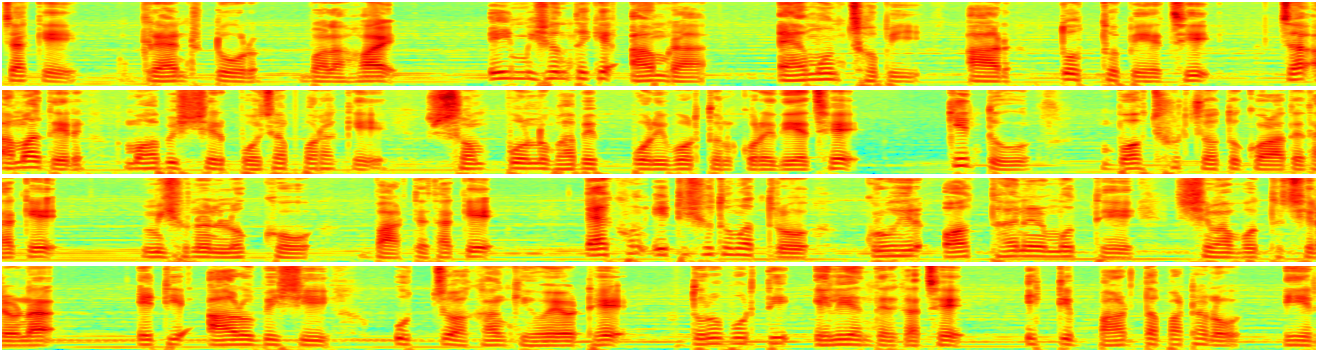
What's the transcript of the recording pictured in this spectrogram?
যাকে গ্র্যান্ড ট্যুর বলা হয়। এই মিশন থেকে আমরা এমন ছবি আর তথ্য পেয়েছি, যা আমাদের মহাবিশ্বের বোঝাপড়াকে সম্পূর্ণভাবে পরিবর্তন করে দিয়েছে। কিন্তু বছর যত করাতে থাকে, মিশনের লক্ষ্য বাড়তে থাকে। এখন এটি শুধুমাত্র গ্রহের অধ্যয়নের মধ্যে সীমাবদ্ধ ছিল না, এটি আরও বেশি উচ্চ আকাঙ্ক্ষী হয়ে ওঠে। দূরবর্তী এলিয়ানদের কাছে একটি বার্তা পাঠানো এর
